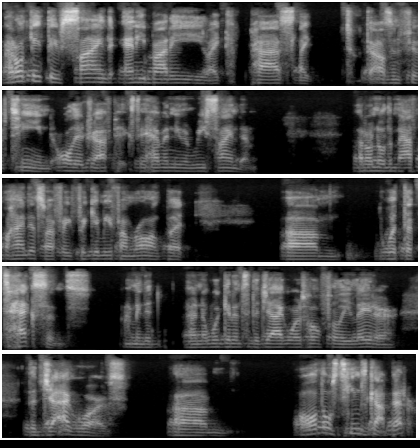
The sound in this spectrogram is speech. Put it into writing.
I don't think they've signed anybody like past like 2015, all their draft picks. They haven't even re-signed them. I don't know the math behind it, so I forgive me if I'm wrong. But um, with the Texans, I mean, the, I know we'll get into the Jaguars hopefully later. The Jaguars, um, all those teams got better,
